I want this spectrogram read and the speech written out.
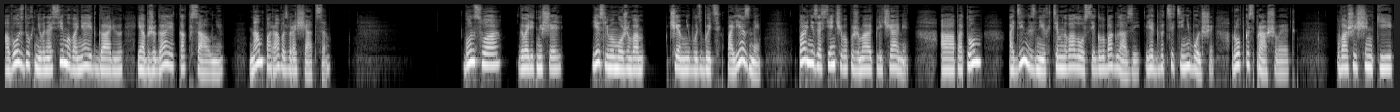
а воздух невыносимо воняет гарью и обжигает, как в сауне. Нам пора возвращаться. «Бонсуа», — говорит Мишель, — «если мы можем вам чем-нибудь быть полезны?» Парни застенчиво пожимают плечами, а потом один из них, темноволосый, голубоглазый, лет двадцати, не больше, робко спрашивает. «Ваши щенки,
